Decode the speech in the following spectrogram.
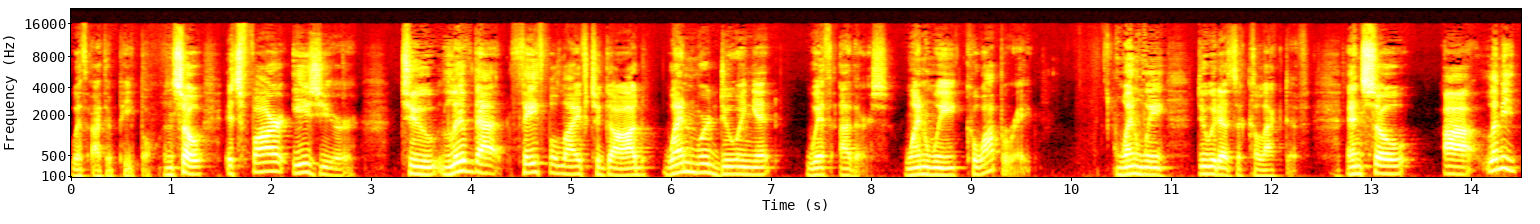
with other people. And so it's far easier to live that faithful life to God when we're doing it with others, when we cooperate, when we do it as a collective. And so uh, let me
